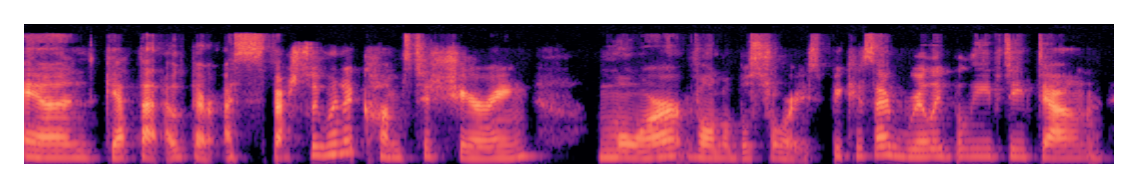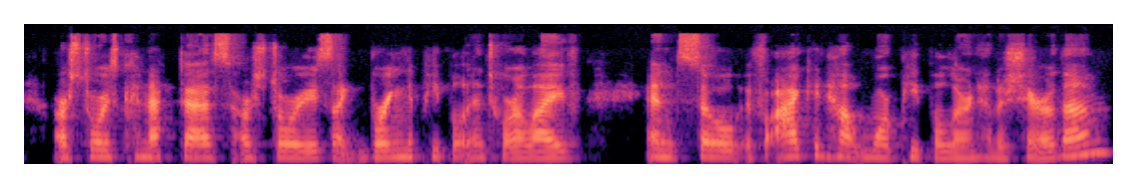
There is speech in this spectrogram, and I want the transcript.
and get that out there, especially when it comes to sharing more vulnerable stories because I really believe deep down our stories connect us, our stories like bring the people into our life and so if I can help more people learn how to share them,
